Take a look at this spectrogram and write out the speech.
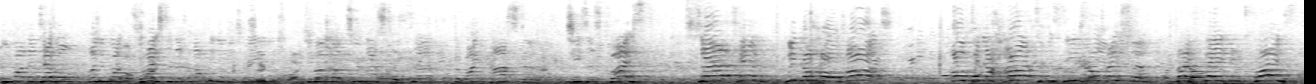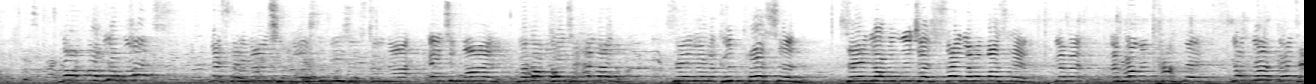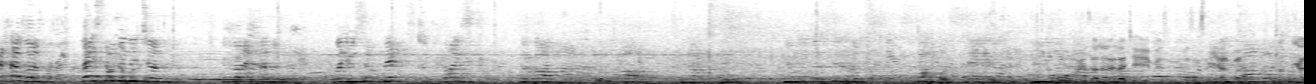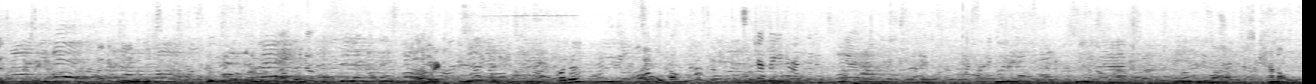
You've got the devil or you've got Christ and there's nothing in between. You've only got two masters. Serve the right master, Jesus Christ. Serve him with your whole heart. Open your heart to receive salvation by faith Esa del HM es señal para una señal you us? S'il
